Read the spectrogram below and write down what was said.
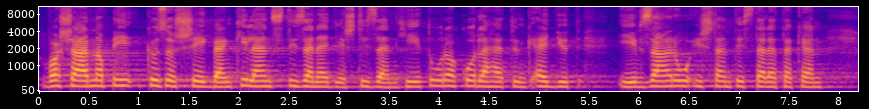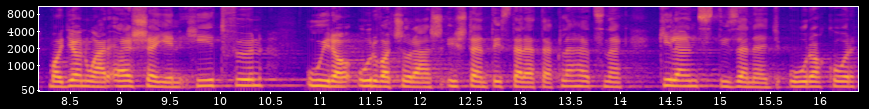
vasárnapi közösségben 9, 11 és 17 órakor lehetünk együtt évzáró istentiszteleteken, majd január 1-én hétfőn újra urvacsorás istentiszteletek lehetnek 9-11 órakor,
